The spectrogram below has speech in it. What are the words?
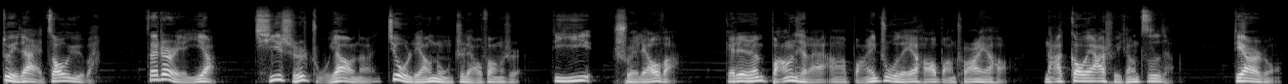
对待遭遇吧。在这儿也一样，其实主要呢就两种治疗方式。第一，水疗法，给这人绑起来啊，绑一柱子也好，绑床上也好，拿高压水枪滋他。第二种，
